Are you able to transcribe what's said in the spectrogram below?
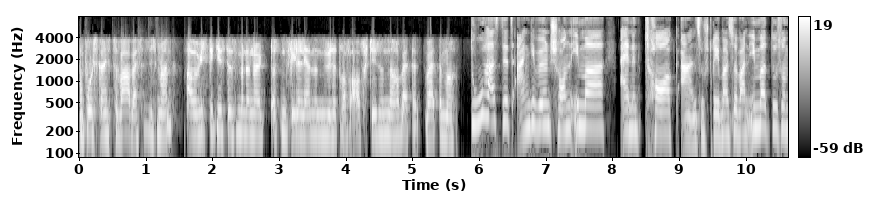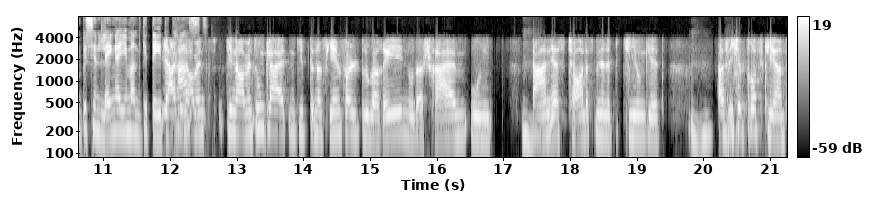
obwohl es gar nicht so war, weißt du, was ich meine? Aber wichtig ist, dass man dann halt aus den Fehlern lernt und wieder drauf aufsteht und nachher weiter, weitermacht. Du hast jetzt angewöhnt, schon immer einen Talk anzustreben. Also wann immer du so ein bisschen länger jemanden gedatet Ja, genau, hast. wenn es genau, wenn's Unklarheiten gibt, dann auf jeden Fall drüber reden oder schreiben und dann erst schauen, dass man in eine Beziehung geht. Also ich habe daraus gelernt.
